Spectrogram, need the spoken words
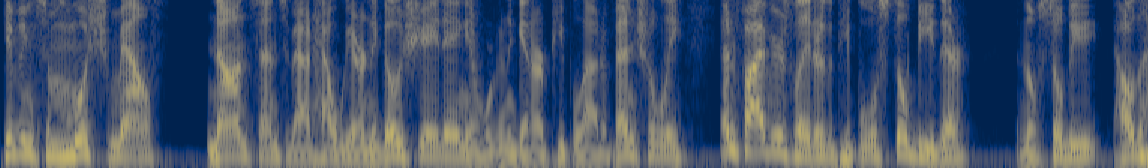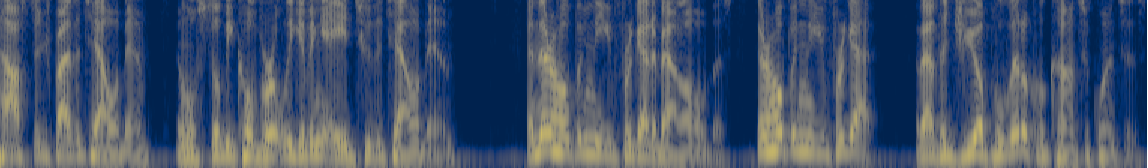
giving some mush mouth nonsense about how we are negotiating and we're going to get our people out eventually. And five years later, the people will still be there and they'll still be held hostage by the Taliban and will still be covertly giving aid to the Taliban. And they're hoping that you forget about all of this. They're hoping that you forget about the geopolitical consequences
